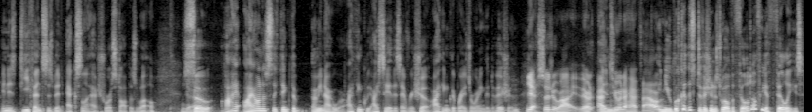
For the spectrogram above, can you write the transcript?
and his defense has been excellent at shortstop as well. So I, I honestly think the, I mean, I, I think we, I say this every show. I think the Braves are winning the division. yeah, so do I. They're at And- two and a half out. And you look at this division as well. The Philadelphia Phillies,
